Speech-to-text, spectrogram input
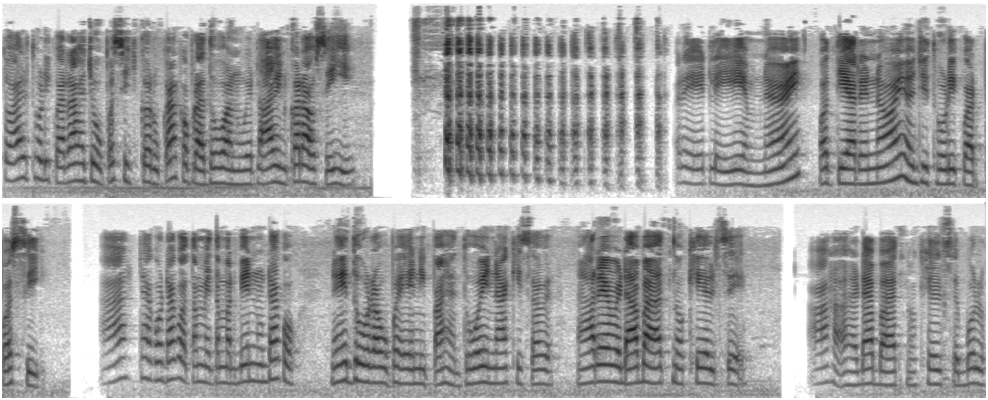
તો હાલ થોડીક રાહ જો પછી જ કરું. કા કપડાં ધોવાનું એટલે આવીને કરાવશે એ અરે એટલે એમ નહીં, અત્યારે નહીં, હજી થોડીક વાર પછી. હા, ઢાકો ઢાકો, તમે તમારા બેનનું ઢાકો. નહીં ધોવડાવું ભાઈ, એની પાસે ધોઈ નાખીશ હવે. મારે હવે ડાબા હાથનો ખેલ છે. હા હા ડાબા હાથનો ખેલ છે, બોલો.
